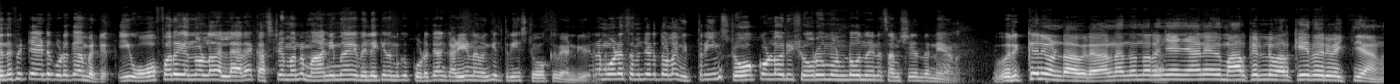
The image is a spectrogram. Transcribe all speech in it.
ബെനിഫിറ്റ് ആയിട്ട് കൊടുക്കാൻ പറ്റും. ഈ ഓഫർ എന്നുള്ളതല്ലാതെ കസ്റ്റമറിന് മാന്യമായ വിലയ്ക്ക് നമുക്ക് കൊടുക്കാൻ കഴിയണമെങ്കിൽ ഇത്രയും സ്റ്റോക്ക് വേണ്ടി വരും. നമ്മളെ സംബന്ധിച്ചിടത്തോളം ഇത്രയും സ്റ്റോക്ക് ഉള്ള ഒരു ഷോറൂം ഉണ്ടോ എന്ന് തന്നെ സംശയം തന്നെയാണ്. ഒരിക്കലും ഉണ്ടാവില്ല. കാരണം എന്തെന്ന് പറഞ്ഞു കഴിഞ്ഞാൽ ഞാൻ മാർക്കറ്റിൽ വർക്ക് ചെയ്ത ഒരു വ്യക്തിയാണ്.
